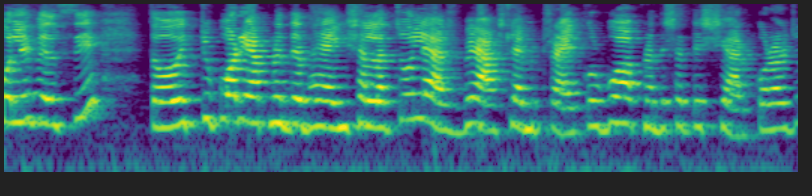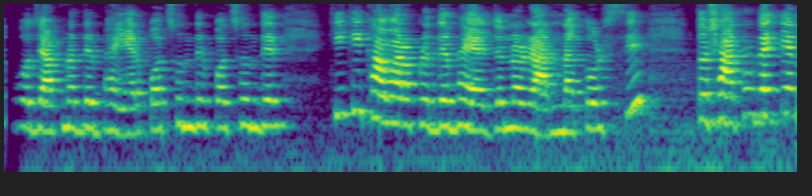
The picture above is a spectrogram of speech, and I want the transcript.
বলে ফেলছি। তো একটু পরে আপনাদের ভাইয়া ইনশাল্লাহ চলে আসবে। আসলে আমি ট্রাই করব আপনাদের সাথে শেয়ার করার জন্য যে আপনাদের ভাইয়ার পছন্দের পছন্দের কি কি খাবার আপনাদের ভাইয়ার জন্য রান্না করছি। তো সাথে থাকেন,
